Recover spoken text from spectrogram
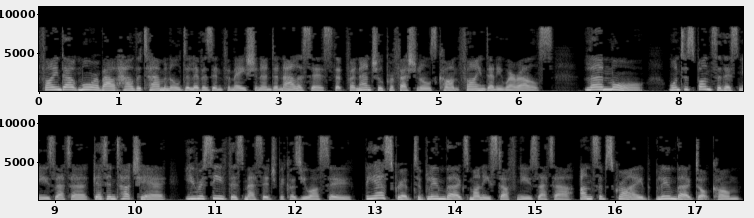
Find out more about how the terminal delivers information and analysis that financial professionals can't find anywhere else. Learn more. Want to sponsor this newsletter? Get in touch here. You received this message because you are Sue. Be script to Bloomberg's Money Stuff newsletter. Unsubscribe. Bloomberg.com.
